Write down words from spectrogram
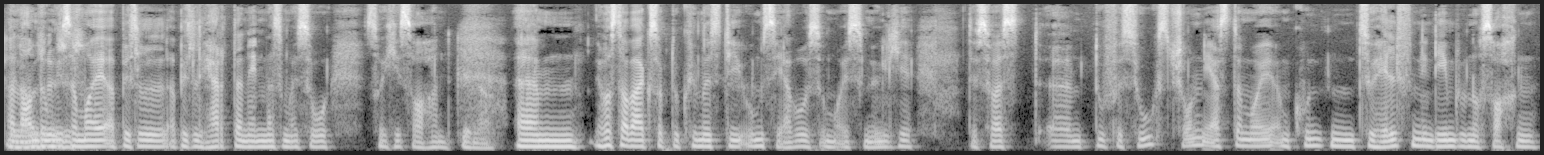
eine genau, Landung so ist, ist einmal ein bisschen, ein bisschen härter, nennen wir es mal so, solche Sachen. Genau. Ähm, du hast aber auch gesagt, du kümmerst dich um Servos, um alles Mögliche. Das heißt, ähm, du versuchst schon erst einmal am Kunden zu helfen, indem du noch Sachen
